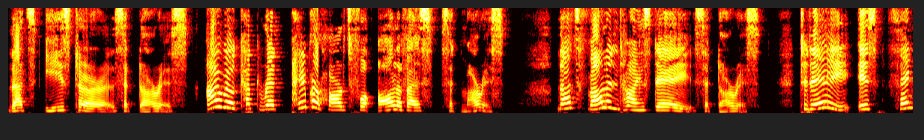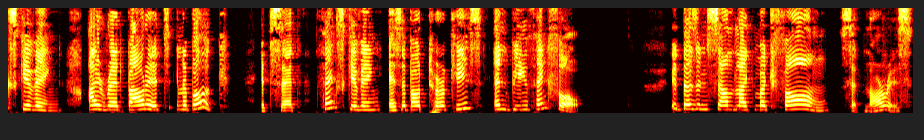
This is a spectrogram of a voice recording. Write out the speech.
That's Easter, said Doris. I will cut red paper hearts for all of us, said Morris. That's Valentine's Day, said Doris. Today is Thanksgiving. I read about it in a book. It said Thanksgiving is about turkeys and being thankful. It doesn't sound like much fun, said Norris.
